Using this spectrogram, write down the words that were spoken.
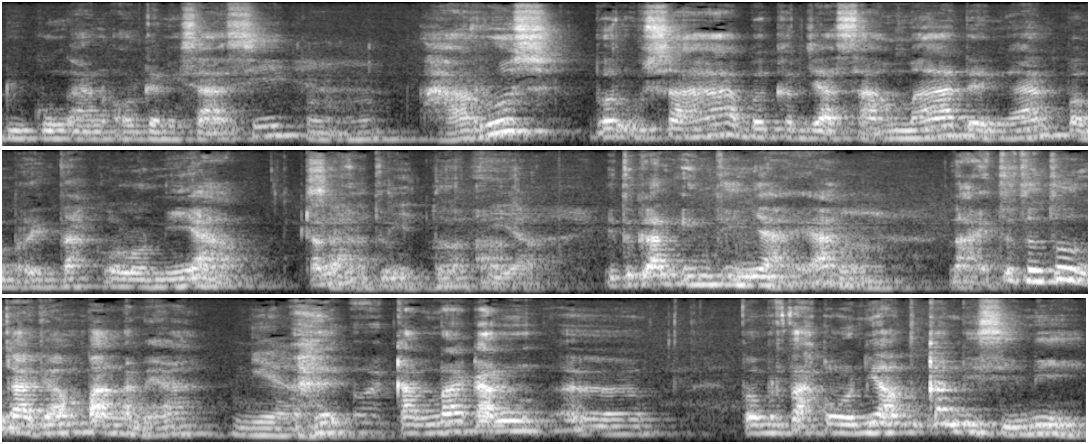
dukungan organisasi hmm. harus berusaha bekerja sama dengan pemerintah kolonial kan Saat itu itu, uh, iya. Itu kan intinya ya hmm. nah itu tentu nggak gampang kan ya yeah. karena kan uh, pemerintah kolonial itu kan di sini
